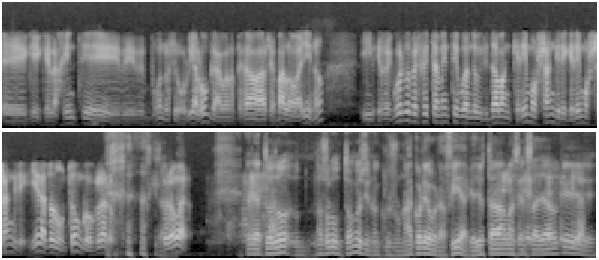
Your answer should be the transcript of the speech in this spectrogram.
eh, que, que la gente, eh, bueno, se volvía loca cuando empezaban a darse palos allí, ¿no? Y, y recuerdo perfectamente cuando gritaban, queremos sangre, queremos sangre. Y era todo un tongo, claro. Pero bueno. Era todo, no solo un tongo, sino incluso una coreografía, que yo estaba más ensayado que...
